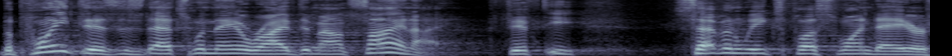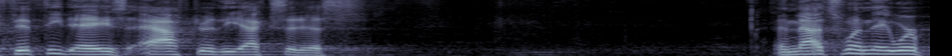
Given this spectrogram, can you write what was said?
the point is, is that's when they arrived at Mount Sinai, 50, seven weeks plus one day, or 50 days after the Exodus. And that's when they were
